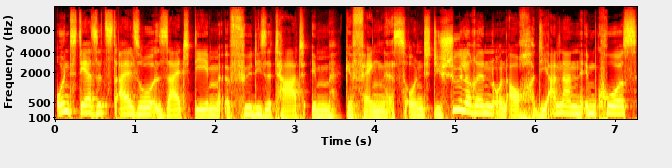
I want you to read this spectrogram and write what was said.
und der sitzt also seitdem seitdem für diese Tat im Gefängnis. Und die Schülerinnen und auch die anderen im Kurs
